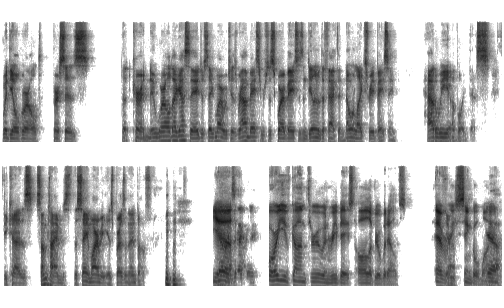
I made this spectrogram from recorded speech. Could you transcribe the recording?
with the old world versus the current new world, I guess, the Age of Sigmar, which is round bases versus square bases, and dealing with the fact that no one likes rebasing. How do we avoid this? Because sometimes the same army is present in both. Yeah. No, exactly. Or you've gone through and rebased all of your wood elves. Every Yeah. single one. Yeah.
